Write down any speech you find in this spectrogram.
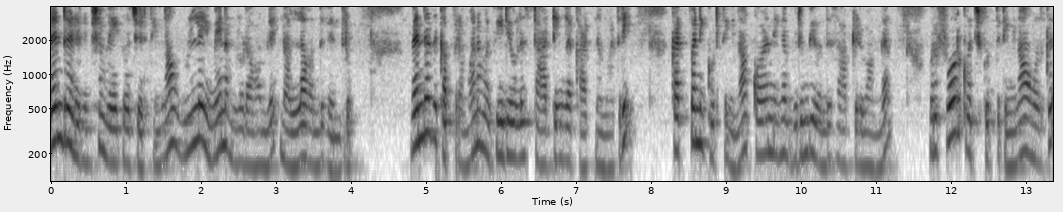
ரெண்டு ரெண்டு நிமிஷம் வேக வச்சு எடுத்திங்கன்னா உள்ளேயுமே நம்மளோட ஆம்லெட் நல்லா வந்து வெந்துடும் வெந்ததுக்கப்புறமா நம்ம வீடியோவில் ஸ்டார்டிங்கில் காட்டின மாதிரி கட் பண்ணி கொடுத்திங்கன்னா குழந்தைங்க விரும்பி வந்து சாப்பிட்டுடுவாங்க. ஒரு ஃபோர்க் வச்சு கொடுத்துட்டிங்கன்னா அவங்களுக்கு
